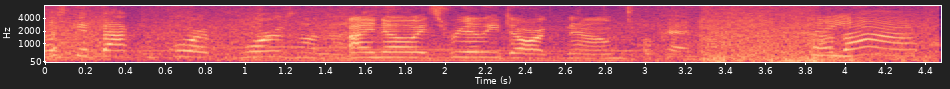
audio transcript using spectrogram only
Let's get back before it pours on us. I know it's really dark now. Okay. Bye-bye.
